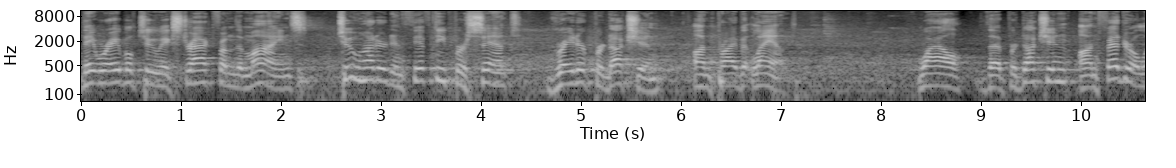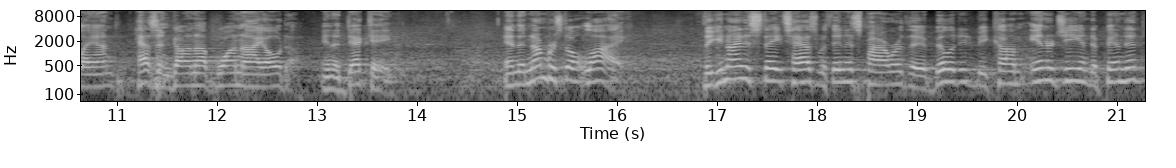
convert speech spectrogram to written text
they were able to extract from the mines 250% greater production on private land, while the production on federal land hasn't gone up one iota in a decade. And the numbers don't lie. The United States has within its power the ability to become energy independent,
